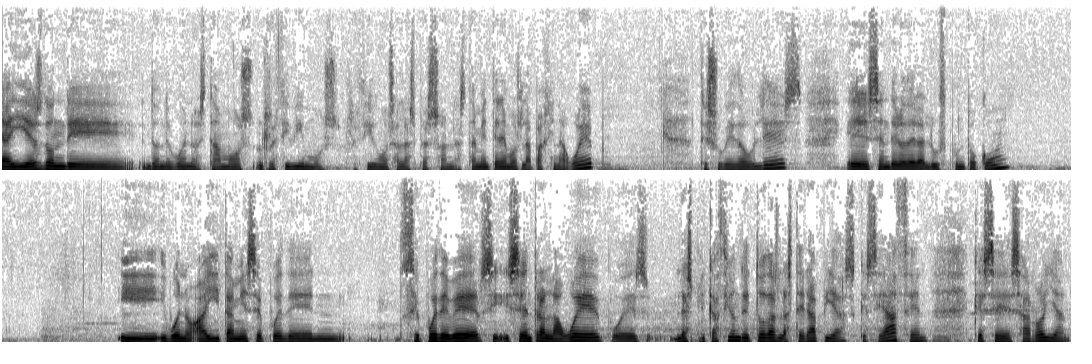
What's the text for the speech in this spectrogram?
ahí es donde, donde bueno, estamos, recibimos, recibimos a las personas. También tenemos la página web, www.senderodelaluz.com, y, y bueno, ahí también se pueden se puede ver, si se entra en la web, pues la explicación de todas las terapias que se hacen, que se desarrollan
